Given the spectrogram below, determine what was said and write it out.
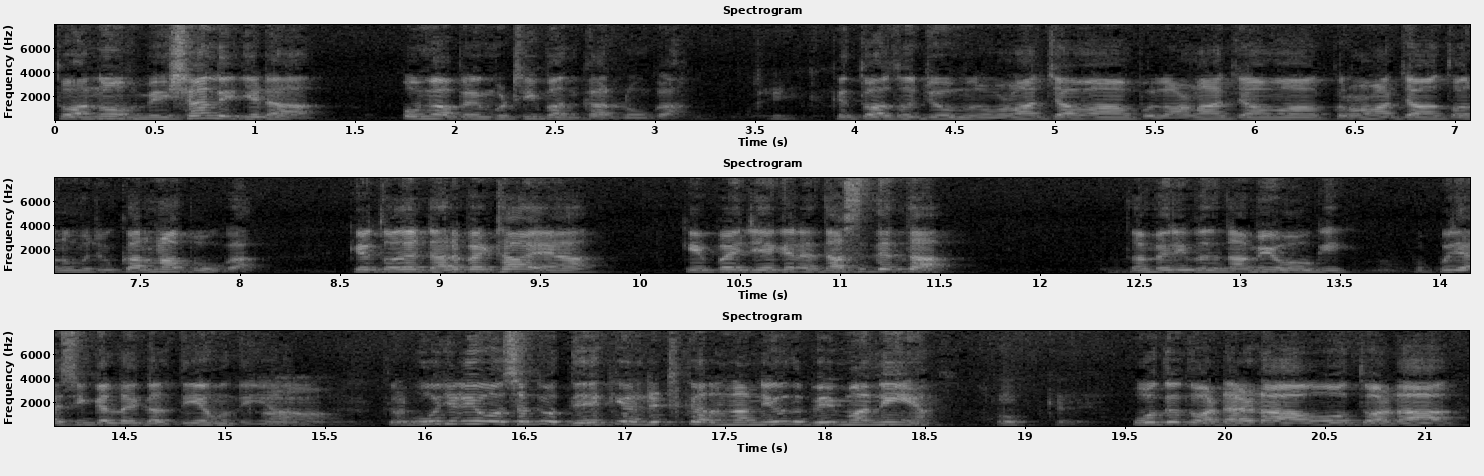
ਤੁਹਾਨੂੰ ਹਮੇਸ਼ਾ ਲਈ ਜਿਹੜਾ ਉਹ ਮੈਂ ਆਪਣੀ ਮੁੱਠੀ ਬੰਦ ਕਰ ਲੂੰਗਾ ਠੀਕ। ਕਿ ਤੁਹਾਨੂੰ ਜੋ ਮਨਾਉਣਾ ਚਾਹਾਂ ਬੁਲਾਉਣਾ ਚਾਹਾਂ ਕਰਾਉਣਾ ਚਾਹਾਂ ਤੁਹਾਨੂੰ ਮੈਨੂੰ ਕਰਨਾ ਪਊਗਾ। ਕਿ ਤੁਹਾਡੇ ਡਰ ਬੈਠਾ ਹੋਇਆ ਕਿ ਭਾਈ ਜੇ ਕਿਨੇ ਦੱਸ ਦਿੱਤਾ ਤਾਂ ਮੇਰੀ ਬਦਨਾਮੀ ਹੋਊਗੀ। ਕੁਝ ਐਸੀ ਗੱਲਾਂ ਗਲਤੀਆਂ ਹੁੰਦੀਆਂ। ਤੇ ਉਹ ਜਿਹੜੀ ਉਸ ਨੂੰ ਦੇਖ ਕੇ ਅਡਿਟ ਕਰਨਾ ਨਹੀਂ ਉਹ ਤਾਂ ਬੇਈਮਾਨੀ ਆ। ਓਕੇ ਉਹ ਤੇ ਤੁਹਾਡਾ ਜਿਹੜਾ ਉਹ ਤੁਹਾਡਾ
